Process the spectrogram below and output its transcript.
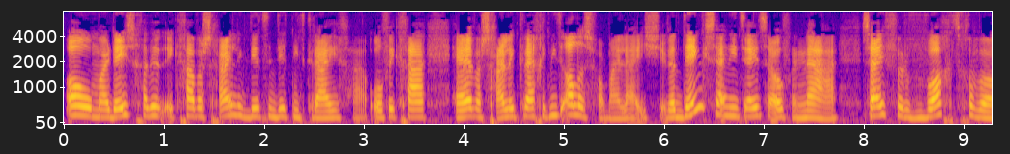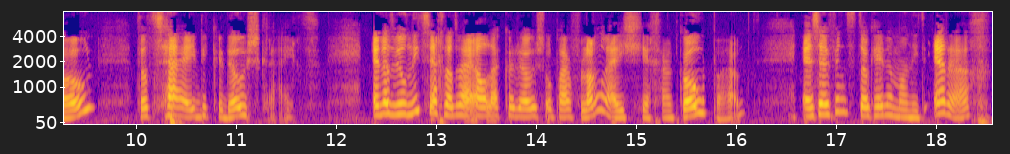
Oh, maar deze gaat dit, ik ga waarschijnlijk dit en dit niet krijgen. Of ik ga, hè, waarschijnlijk krijg ik niet alles van mijn lijstje. Daar denkt zij niet eens over na. Zij verwacht gewoon dat zij de cadeaus krijgt. En dat wil niet zeggen dat wij alle cadeaus op haar verlanglijstje gaan kopen. En zij vindt het ook helemaal niet erg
